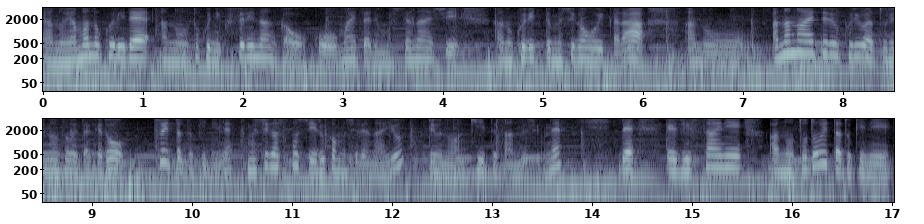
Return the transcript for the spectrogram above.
あの山の栗であの特に薬なんかをこう撒いたりもしてないしあの栗って虫が多いからあの穴の開いてる栗は取り除いたけどついた時にね虫が少しいるかもしれないよっていうのは聞いてたんですよね。でえ実際にあの届いた時に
